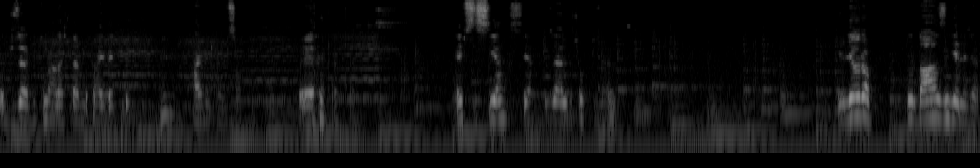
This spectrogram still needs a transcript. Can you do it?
O güzel, bütün araçlarımı kaybettim. Kaybetmedim, sattım. Hepsi siyah siyah, güzeldi, çok güzeldi. Geliyorum. Dur daha hızlı geleceğim.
